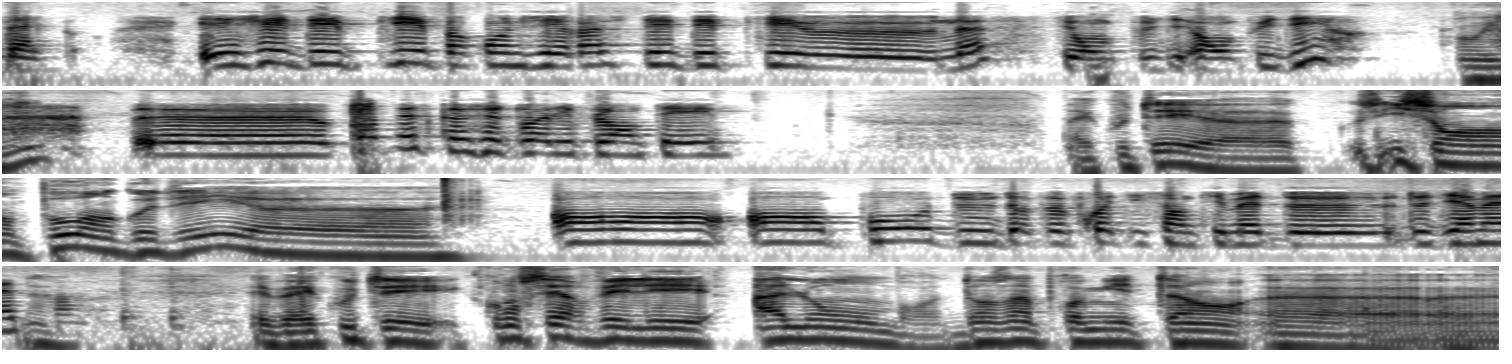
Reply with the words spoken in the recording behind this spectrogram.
D'accord. Et j'ai des pieds, par contre, j'ai racheté des pieds euh, neufs, si on peut, on peut dire. Oui. Quand est-ce que je dois les planter? Bah, écoutez, ils sont en pot, en godet. En, en pot d'à peu près 10 cm de, de diamètre. Eh ben, écoutez, conservez-les à l'ombre dans un premier temps euh,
